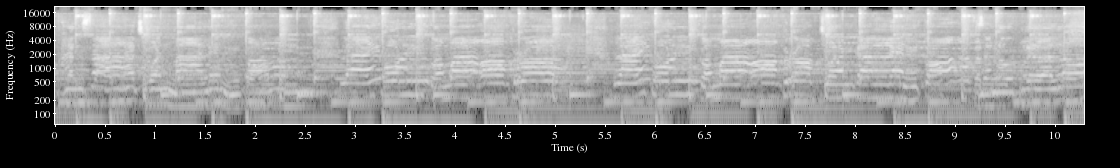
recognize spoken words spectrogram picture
สนุกหันษาชวนมาเล่นกอล์ฟหลายคนก็มาออกรอบ หลายคนก็มาออกรอบชวนกันเล่นกอล์ฟสนุกเหลือล้น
